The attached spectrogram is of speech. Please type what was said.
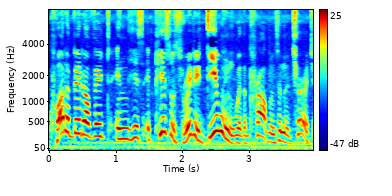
quite a bit of it in his epistles really dealing with the problems in the church.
